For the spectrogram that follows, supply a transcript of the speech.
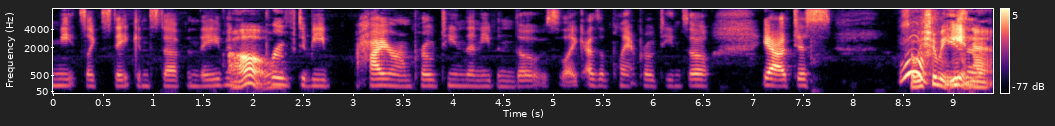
meats like steak and stuff, and they even oh. prove to be higher in protein than even those, like as a plant protein. So yeah, just so we should be eating it.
